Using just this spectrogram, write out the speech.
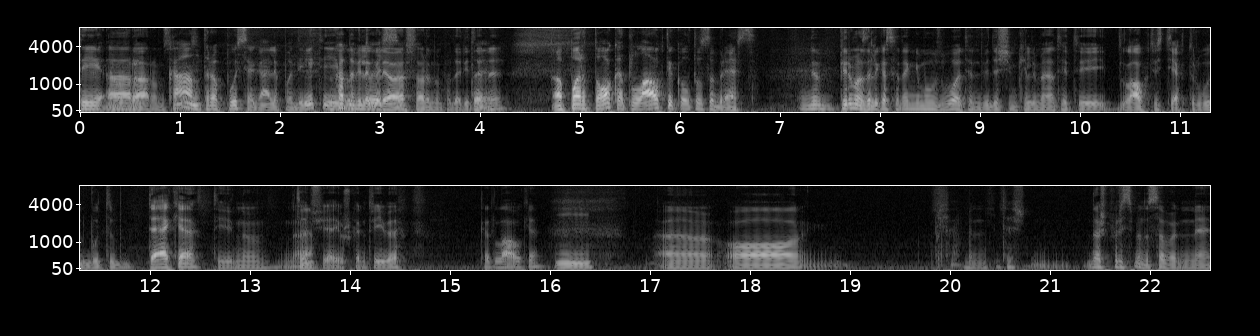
tai ar ką antra pusė gali padaryti? Ką jeigu Davilė galėjo esi- Sorinu padaryti? Apart to, kad laukti, kol tu subręsi. Nu, pirmas dalykas, kadangi mums buvo ten 20 keli metai, tai laukti vis tiek turbūt būtų tekę, tai, nu, na, Taip. ačiū jai už kantrybę, kad laukia. Mm. Uh, o... Man, aš, nu, aš prisimenu savo ne,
